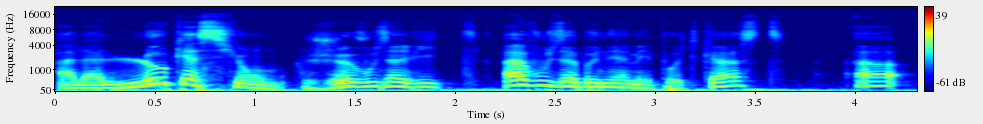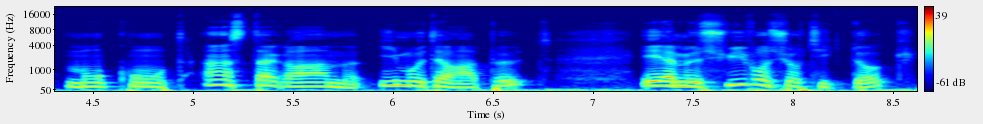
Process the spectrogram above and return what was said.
à la location. Je vous invite à vous abonner à mes podcasts, à mon compte Instagram Imothérapeute et à me suivre sur TikTok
